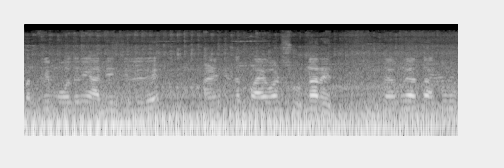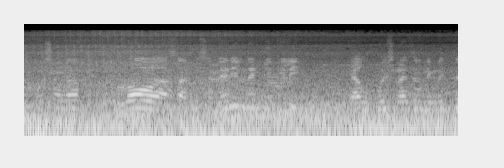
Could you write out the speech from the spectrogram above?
मंत्री महोदयाने आदेश दिलेले आणि तिथं पायवाट सोडणार आहेत. त्यामुळे आता आपण उपोषण सोडावं असं आम्ही सगळ्यांनी विनंती केली. या उपोषणाचं निमित्त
